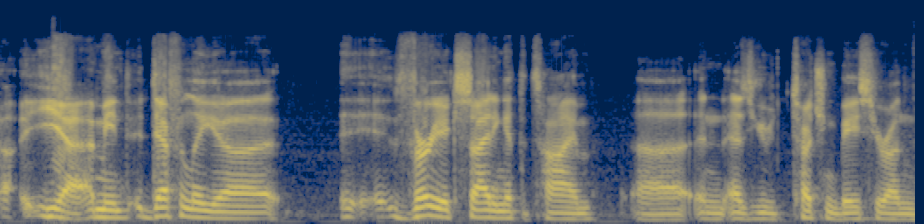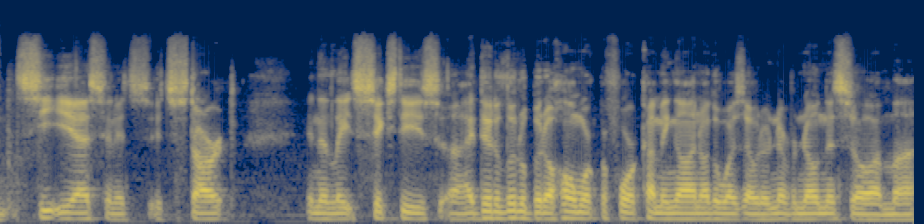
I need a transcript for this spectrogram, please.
Uh, yeah, I mean, definitely, uh, it's very exciting at the time. Uh, and as you're touching base here on CES and its its start in the late 60s, uh, I did a little bit of homework before coming on. Otherwise, I would have never known this. So I'm uh,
